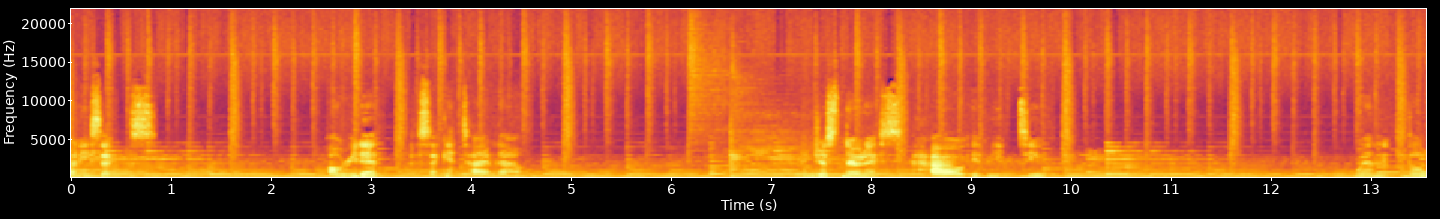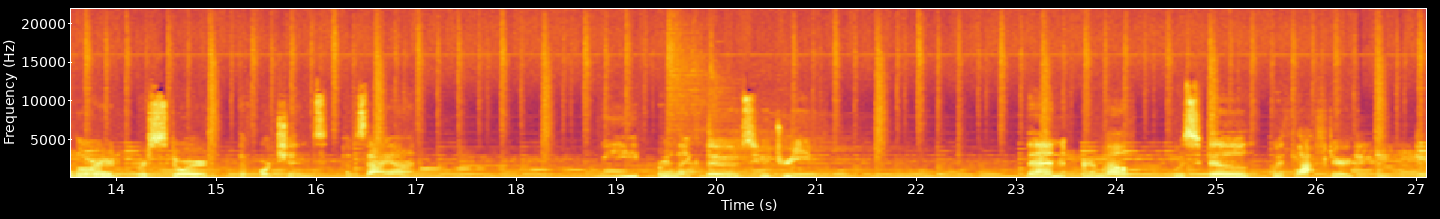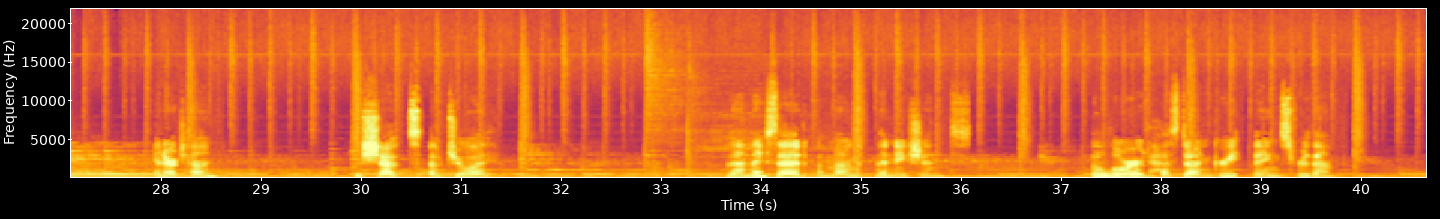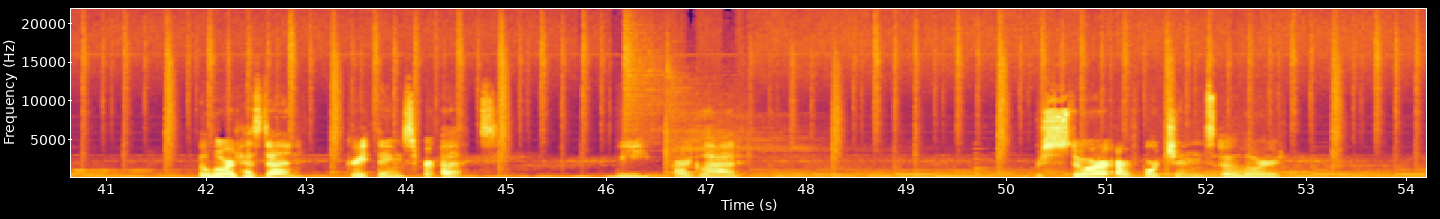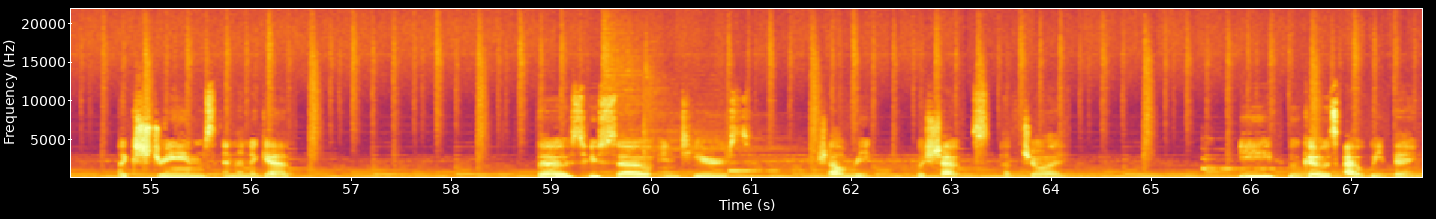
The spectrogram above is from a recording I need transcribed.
126. I'll read it a second time now. And just notice how it meets you. When the Lord restored the fortunes of Zion, we were like those who dream. Then our mouth was filled with laughter in our tongue with shouts of joy. Then they said among the nations, The Lord has done great things for them. The Lord has done great things for us. We are glad. Restore our fortunes, O Lord, like streams in the Negeb. Those who sow in tears shall reap with shouts of joy. He who goes out weeping,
